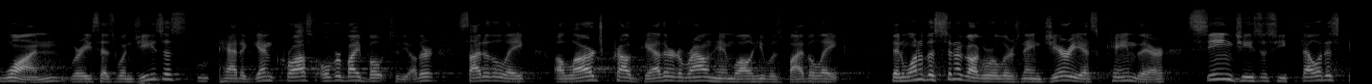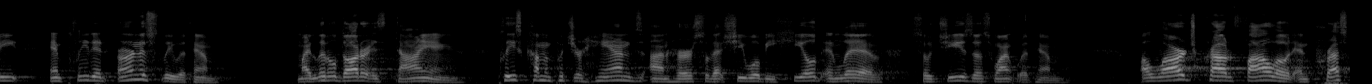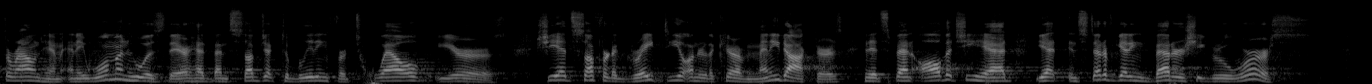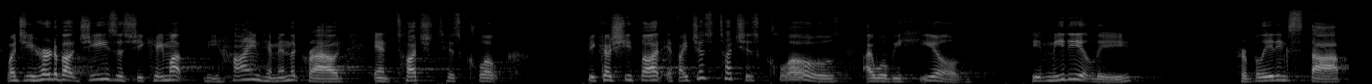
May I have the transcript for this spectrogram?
21, where he says, When Jesus had again crossed over by boat to the other side of the lake, a large crowd gathered around him while he was by the lake. Then one of the synagogue rulers named Jairus came there. Seeing Jesus, he fell at his feet and pleaded earnestly with him My little daughter is dying. Please come and put your hands on her so that she will be healed and live. So Jesus went with him. A large crowd followed and pressed around him, and a woman who was there had been subject to bleeding for 12 years. She had suffered a great deal under the care of many doctors and had spent all that she had, yet instead of getting better, she grew worse. When she heard about Jesus, she came up behind him in the crowd and touched his cloak, because she thought, if I just touch his clothes, I will be healed. Immediately, her bleeding stopped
